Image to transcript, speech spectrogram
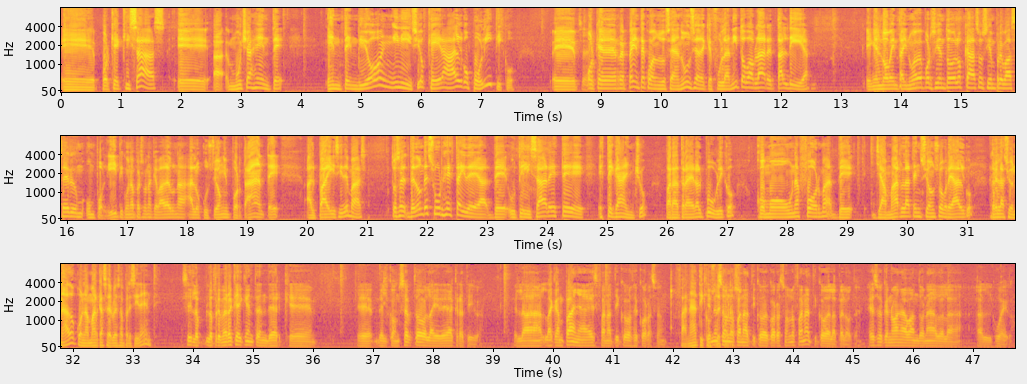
Eh, porque quizás eh, mucha gente entendió en inicio que era algo político. Eh, Sí. Porque de repente cuando se anuncia de que fulanito va a hablar el tal día, en el 99% de los casos siempre va a ser un, un político, una persona que va a dar una alocución importante al país y demás. Entonces, ¿de dónde surge esta idea de utilizar este, este gancho para atraer al público como una forma de llamar la atención sobre algo relacionado con la marca Cerveza Presidente? Sí, lo, lo primero que hay que entender que eh, del concepto, la idea creativa. La, la campaña es fanáticos de corazón. Fanáticos ¿Quiénes de son los fanáticos de corazón? Los fanáticos de la pelota. Esos que no han abandonado la- al juego.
